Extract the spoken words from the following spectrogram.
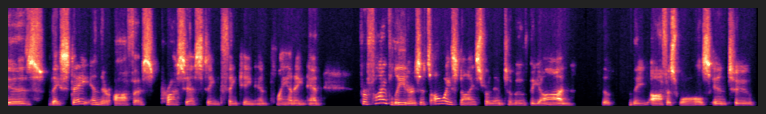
is they stay in their office processing, thinking, and planning. And for five leaders, it's always nice for them to move beyond the, the office walls into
